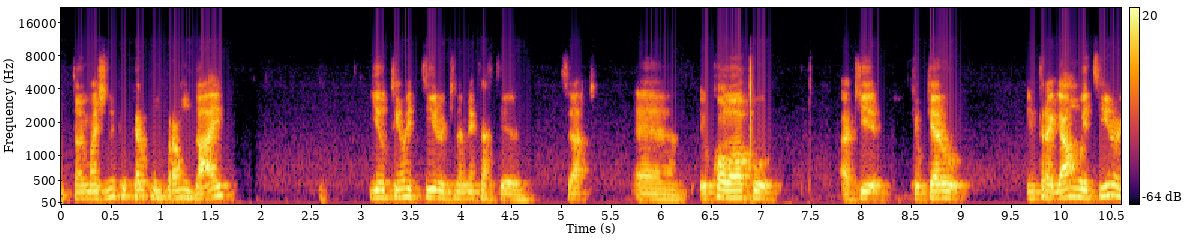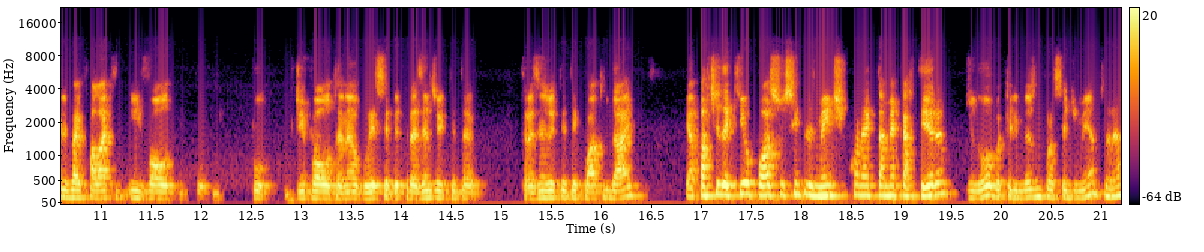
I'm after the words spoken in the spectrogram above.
Então, imagina que eu quero comprar um DAI e eu tenho Ethereum aqui na minha carteira, certo? É, eu coloco aqui que eu quero entregar um Ethereum, ele vai falar que em volta, de volta, né, eu vou receber 380 384 DAI. E a partir daqui eu posso simplesmente conectar minha carteira, de novo, aquele mesmo procedimento, né?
